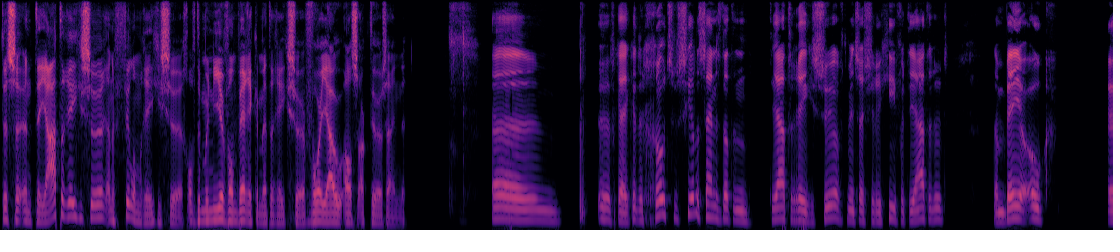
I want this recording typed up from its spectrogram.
tussen een theaterregisseur en een filmregisseur? Of de manier van werken met een regisseur voor jou als acteur zijnde? Ehm, even kijken. De grootste verschillen zijn is dat een theaterregisseur, of tenminste als je regie voor theater doet, dan ben je ook eh,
